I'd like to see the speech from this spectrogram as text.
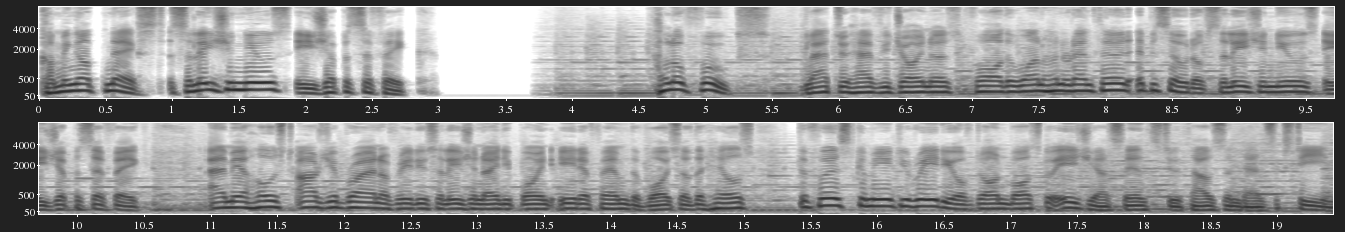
Coming up next, Salesian News Asia Pacific. Hello, folks. Glad to have you join us for the 103rd episode of Salesian News Asia Pacific. I'm your host RJ Bryan of Radio Salesian 90.8 FM, the voice of the hills, the first community radio of Don Bosco Asia since 2016.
